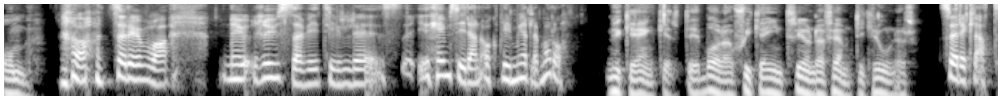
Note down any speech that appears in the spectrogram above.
Om. Ja, så det är bra. Nu rusar vi till eh, hemsidan och blir medlemmar då. Mycket enkelt, det är bara att skicka in 350 kronor. Så är det klart.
